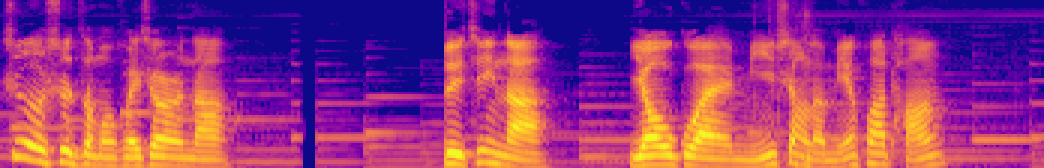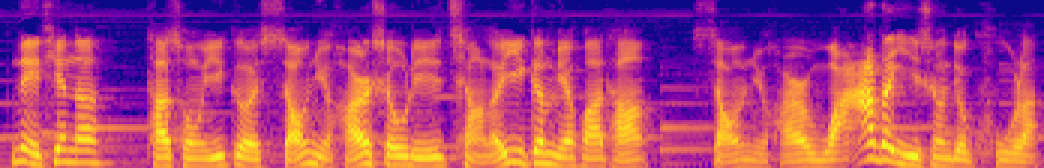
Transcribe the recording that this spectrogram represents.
这是怎么回事呢？最近呢，妖怪迷上了棉花糖。那天呢，他从一个小女孩手里抢了一根棉花糖，小女孩哇的一声就哭了。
